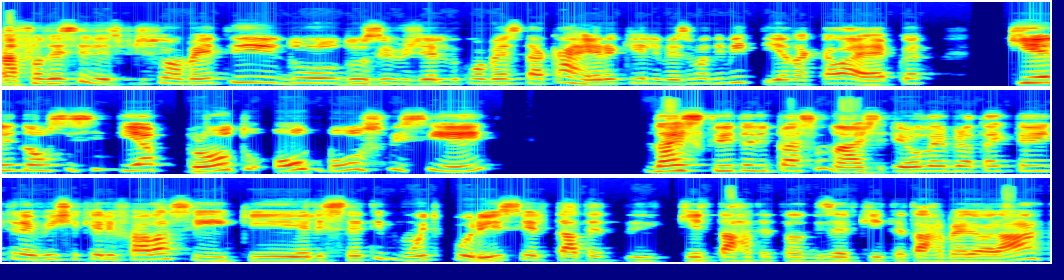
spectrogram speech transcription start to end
afrodescendentes, principalmente do, dos livros dele no começo da carreira, que ele mesmo admitia naquela época que ele não se sentia pronto ou bom o suficiente na escrita de personagens. Eu lembro até que tem uma entrevista que ele fala assim, que ele sente muito por isso, e ele tá que ele tava tentando dizer que tentava melhorar,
